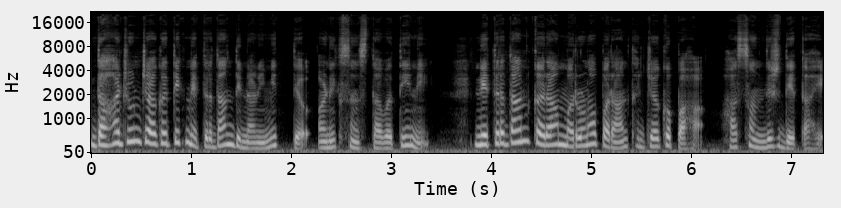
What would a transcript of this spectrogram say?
दहा जून जागतिक नेत्रदान दिनानिमित्त अनेक संस्था वतीने नेत्रदान करा मरणोपरांत जग पहा. हा संदेश देत आहे.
